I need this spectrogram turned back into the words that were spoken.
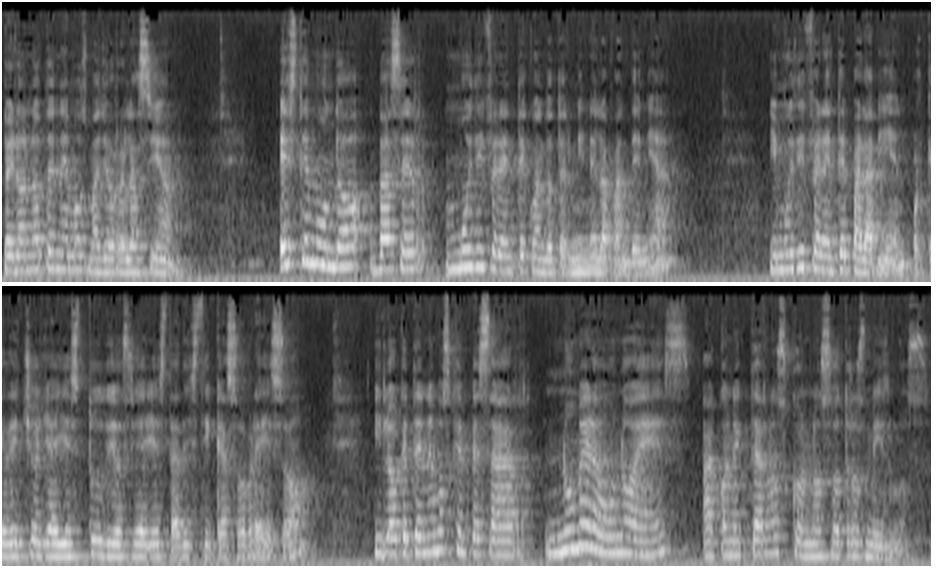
pero no tenemos mayor relación. Este mundo va a ser muy diferente cuando termine la pandemia y muy diferente para bien, porque de hecho ya hay estudios y hay estadísticas sobre eso. Y lo que tenemos que empezar, número uno, es a conectarnos con nosotros mismos.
